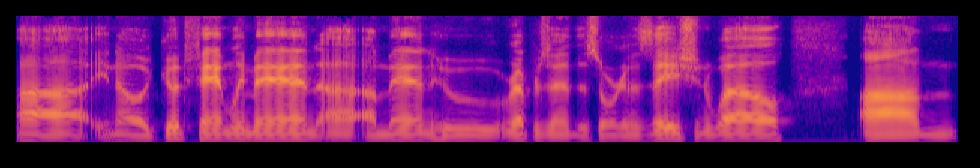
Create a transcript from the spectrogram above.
uh you know a good family man uh, a man who represented this organization well um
